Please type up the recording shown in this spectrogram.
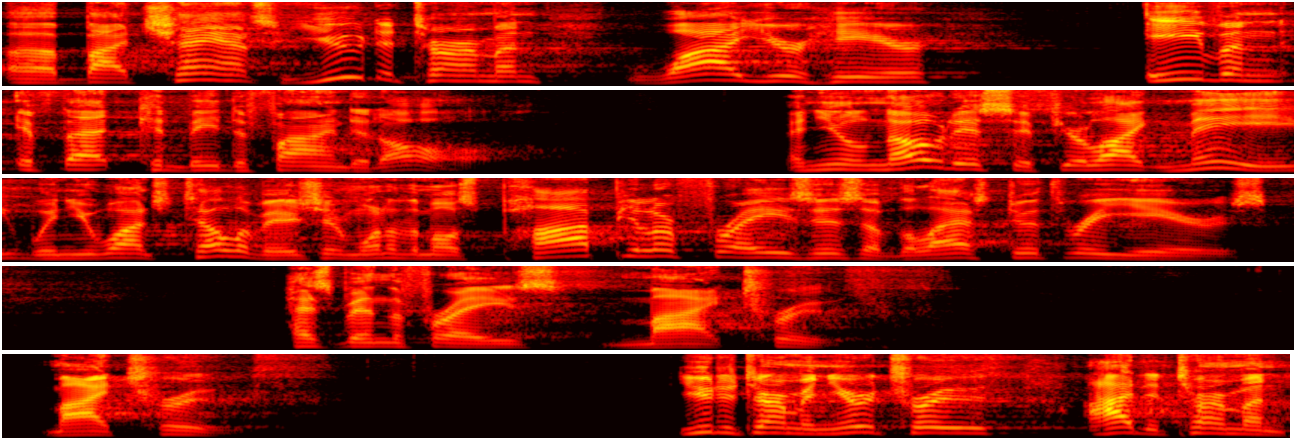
uh, by chance, you determine why you're here, even if that can be defined at all. And you'll notice, if you're like me, when you watch television, one of the most popular phrases of the last two or three years has been the phrase, my truth. My truth. You determine your truth, I determine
